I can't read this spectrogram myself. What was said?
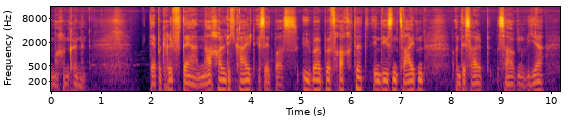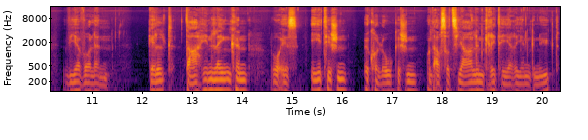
machen können. Der Begriff der Nachhaltigkeit ist etwas überbefrachtet in diesen Zeiten und deshalb sagen wir, wir wollen Geld dahin lenken, wo es ethischen, ökologischen und auch sozialen Kriterien genügt,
